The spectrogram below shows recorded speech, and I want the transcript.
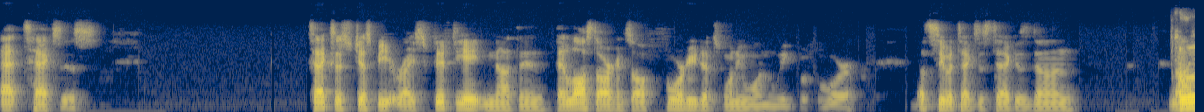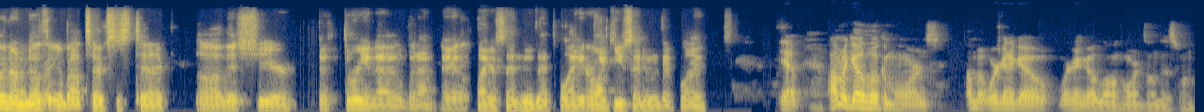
at Texas. Texas just beat Rice 58 nothing. They lost to Arkansas 40 to 21 the week before. Let's see what Texas Tech has done. I really know nothing about Texas Tech uh, this year. They're three and zero, but I, like I said, who they played, or like you said, who they played. Yep, I'm gonna go hook 'em horns. I'm gonna, we're gonna go we're gonna go Longhorns on this one.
